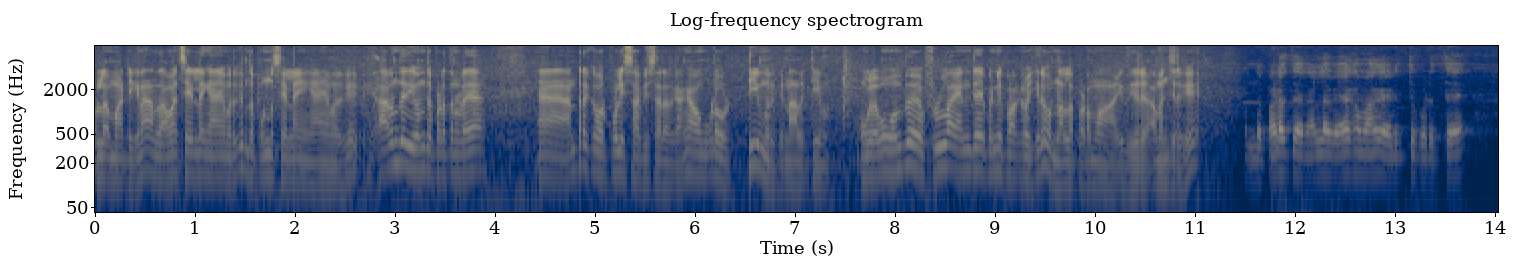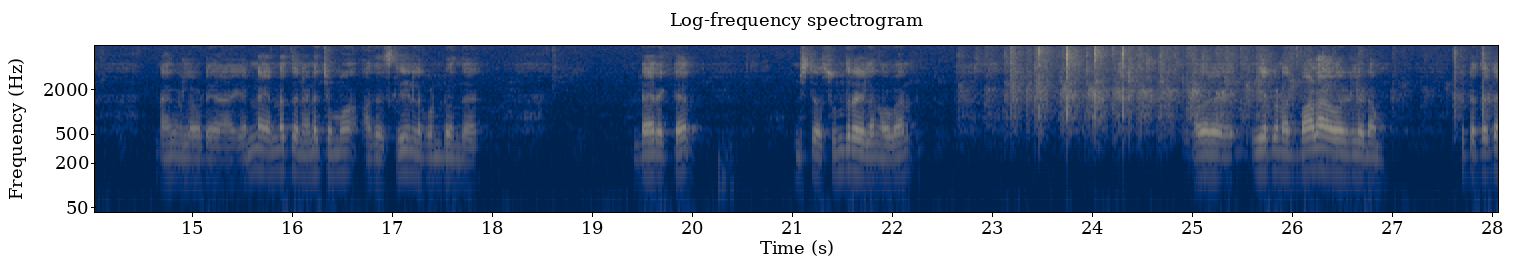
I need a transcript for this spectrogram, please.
உள்ளே மாட்டிக்கினா அந்த அவன் சைடில் நியாயம் இருக்குது இந்த பொண்ணு சைடில் நியாயம் இருக்குது அருந்ததி வந்து படத்தினுடைய அண்டர் கவர் போலீஸ் ஆஃபீஸராக இருக்காங்க. அவங்க கூட ஒரு டீம் இருக்குது நாலு டீம் உங்களை வந்து ஃபுல்லாக என்ஜாய் பண்ணி பார்க்க வைக்கிற ஒரு நல்ல படமாக இது அமைஞ்சிருக்கு. இந்த படத்தை நல்ல வேகமாக எடுத்து கொடுத்து நாங்களோட என்ன எண்ணத்தை நினச்சோமோ அதை ஸ்க்ரீனில் கொண்டு வந்த டைரக்டர் மிஸ்டர் சுந்தர இளங்கோவன் அவர் இயக்குனர் பாலா அவர்களிடம் கிட்டத்தட்ட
